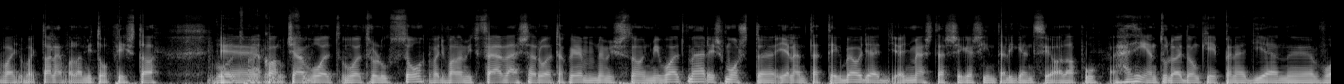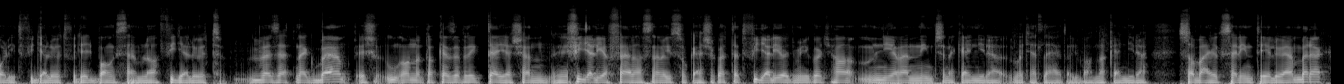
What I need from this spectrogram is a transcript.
vagy, vagy talán valami toplista volt kapcsán volt, volt róluk szó, vagy valamit felvásároltak, vagy nem, nem is tudom, hogy mi volt már, és most jelentették be, hogy egy, egy mesterséges intelligencia alapú, hát igen, tulajdonképpen egy ilyen wallet figyelőt, vagy egy bankszámla figyelőt vezetnek be, és onnantól kezdve pedig teljesen figyeli a felhasználói szokásokat. Tehát figyeli, hogy mondjuk, hogyha nyilván nincsenek ennyire, vagy hát lehet, hogy vannak ennyire szabályok szerint élő emberek,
